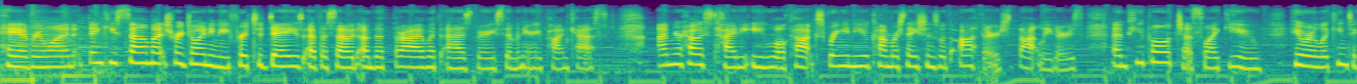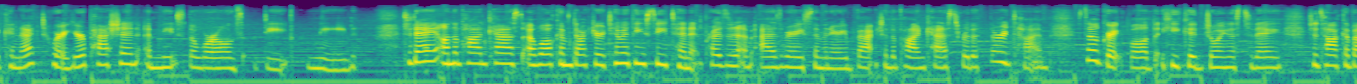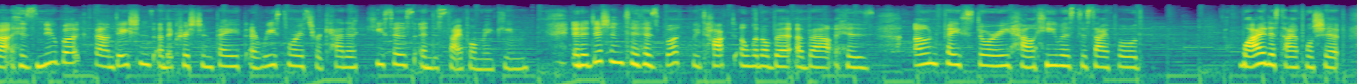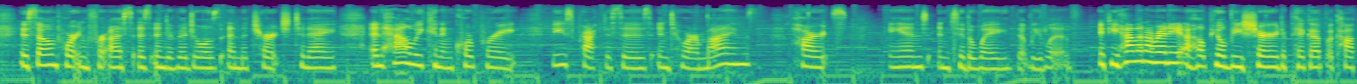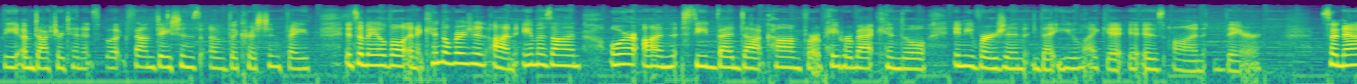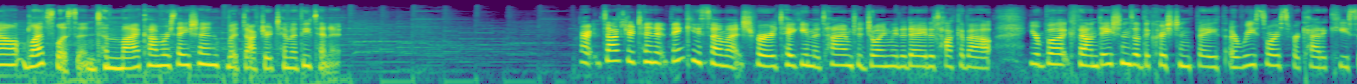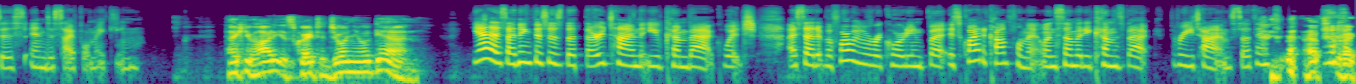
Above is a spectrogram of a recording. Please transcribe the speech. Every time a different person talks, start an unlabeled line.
Hey everyone, thank you so much for joining me for today's episode of the Thrive with Asbury Seminary podcast. I'm your host, Heidi E. Wilcox, bringing you conversations with authors, thought leaders, and people just like you who are looking to connect where your passion meets the world's deep need. Today on the podcast, I welcome Dr. Timothy C. Tennent, president of Asbury Seminary, back to the podcast for the third time. So grateful that he could join us today to talk about his new book, Foundations of the Christian Faith, a resource for catechesis and disciple making. In addition to his book, we talked a little bit about his own faith story, how he was discipled why discipleship is so important for us as individuals and the church today, and how we can incorporate these practices into our minds, hearts, and into the way that we live. If you haven't already, I hope you'll be sure to pick up a copy of Dr. Tennent's book, Foundations of the Christian Faith. It's available in a Kindle version on Amazon or on seedbed.com for a paperback Kindle. Any version that you like it, it is on there. So now let's listen to my conversation with Dr. Timothy Tennent. All right, Dr. Tennent, thank you so much for taking the time to join me today to talk about your book, Foundations of the Christian Faith, a resource for catechesis and disciple making.
Thank you, Heidi. It's great to join you again.
Yes, I think this is the third time that you've come back, which I said it before we were recording, but it's quite a compliment when somebody comes back three times. So thank you.
That's great.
